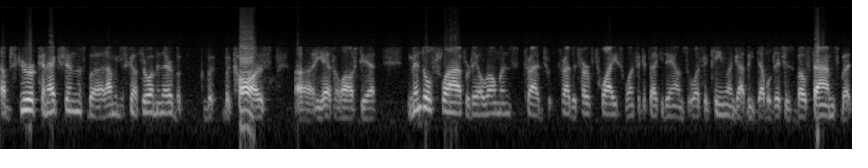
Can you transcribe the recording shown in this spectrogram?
obscure connections, but I'm just going to throw him in there because uh, he hasn't lost yet. Mendel's Fly for Dale Romans tried tried the turf twice. Once at Kentucky Downs, once at Keeneland, got beat double ditches both times, but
